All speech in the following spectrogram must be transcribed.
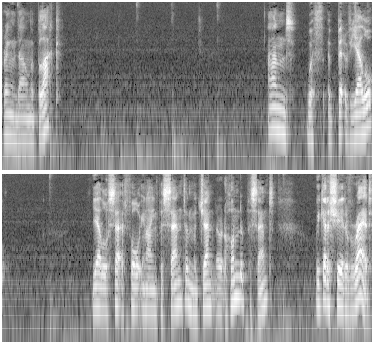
bringing down the black, and with a bit of yellow, yellow set at 49% and magenta at 100%, we get a shade of red.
